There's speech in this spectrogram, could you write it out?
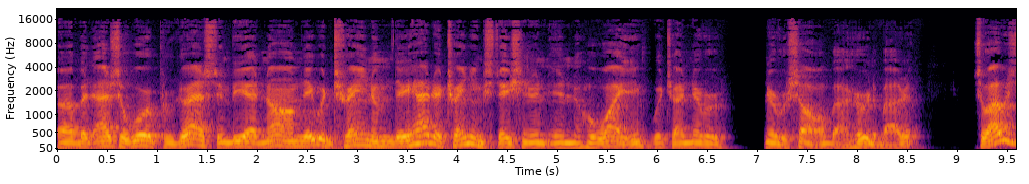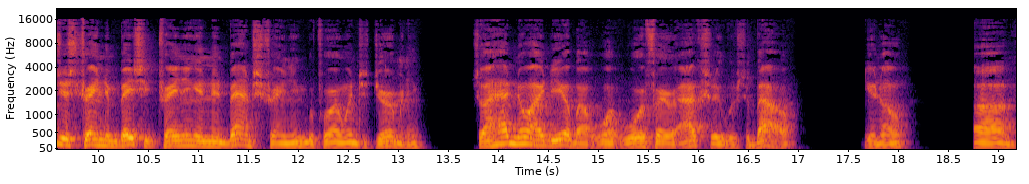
Uh, but as the war progressed in Vietnam, they would train them. They had a training station in, in Hawaii, which I never never saw, but I heard about it. So I was just trained in basic training and advanced training before I went to Germany. So I had no idea about what warfare actually was about, you know. Uh,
